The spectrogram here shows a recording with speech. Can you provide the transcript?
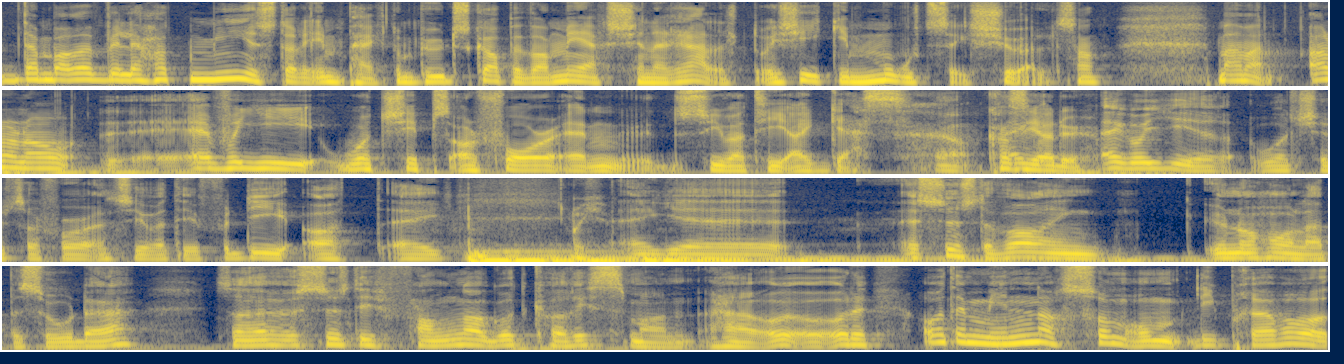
den bare ville hatt mye større impact om budskapet var mer generelt og ikke gikk imot seg sjøl. Men, men, I don't know. Jeg får gi What Chips Are For en syv av ti, I guess. Ja. Hva sier du? Jeg, òg gir What Chips Are For en 7 av 10, fordi at jeg Oi. Jeg, eh, jeg syns det var en underholdende episode. Så jeg syns de fanger godt karismaen her. Og, og, og det av og til minner som om de prøver å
